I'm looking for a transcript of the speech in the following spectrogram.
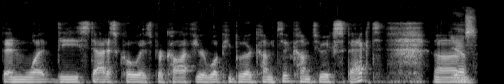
than what the status quo is for coffee or what people are come to come to expect. Um, yes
